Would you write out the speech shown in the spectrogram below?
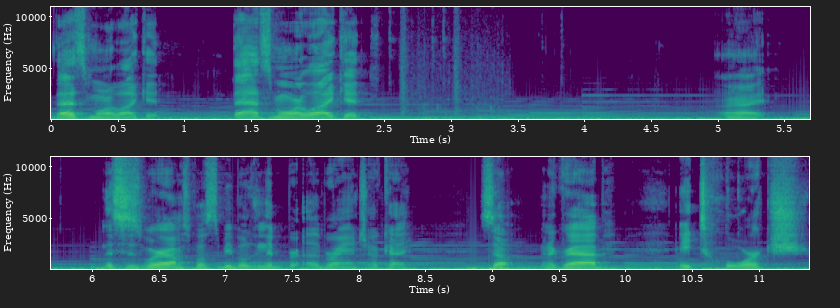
That's more like it. That's more like it. Alright. This is where I'm supposed to be building the br branch. Okay. So, I'm going to grab a torch.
